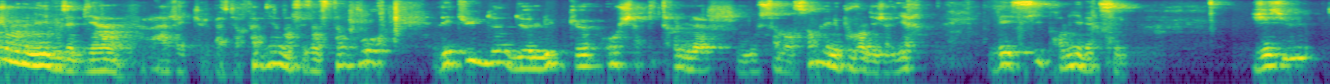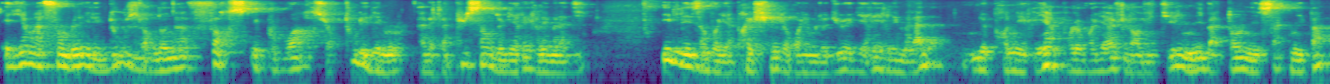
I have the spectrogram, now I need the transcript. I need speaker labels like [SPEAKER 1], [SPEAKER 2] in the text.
[SPEAKER 1] Bonjour mon ami, vous êtes bien avec le pasteur Fabien dans ces instants pour l'étude de Luc au chapitre 9. Nous sommes ensemble et nous pouvons déjà lire les six premiers versets. Jésus, ayant assemblé les douze, leur donna force et pouvoir sur tous les démons, avec la puissance de guérir les maladies. Il les envoya prêcher le royaume de Dieu et guérir les malades. Ne prenez rien pour le voyage, leur dit-il, ni bâton, ni sac, ni pain,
